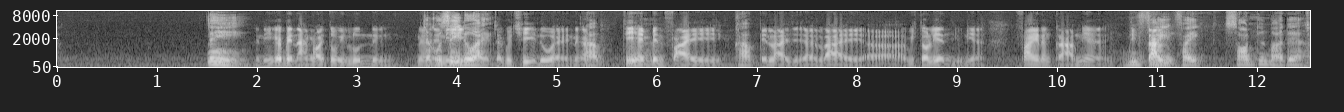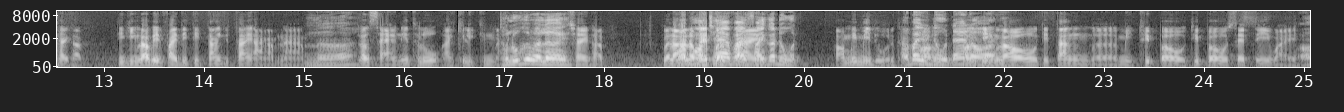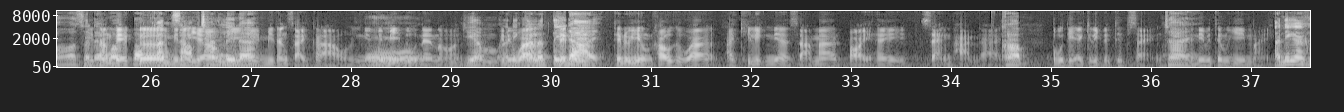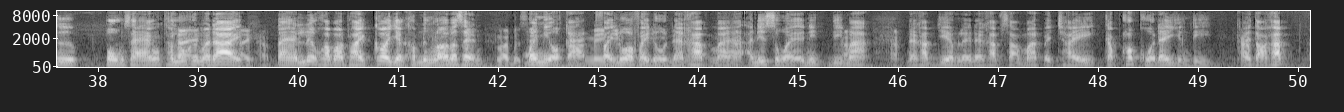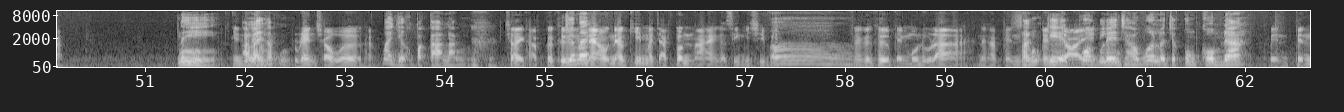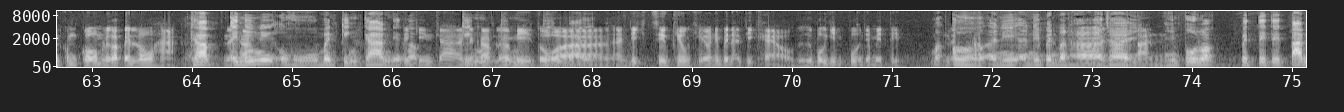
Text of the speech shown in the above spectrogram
นี่ อันนี้ก็เป็นอ่างลอยตัวอีกรุ่นหนึ่งนะจากุชี่อันนี้ด้วยจากุชี่ด้วยนะคครัรับบที่เห็นเป็นไฟครับ เป็นลายเอ่อลายวิกตอเรียนอยู่เนี่ยไฟดังกล่าวเนี่ยมีติดไฟตั้งไฟซ้อนขึ้นมาด้วยเหรอใช่ครับ จริงๆ แล้วเป็นไฟที่ติดตั้งอยู่ใต้อ่างอาบน้ำเหรอแล้วแสงนี่ทะลุอะคริลิกขึ้นมาทะลุขึ้นมาเลยใช่ครับ เวลาแล้วเราพอไม่เปิแช่ดไปไฟไฟก็ดูด อ๋อไม่มีดูดครับอ๋อไม่มีดูดแน่นอนเพราะจริงๆเราติดตั้งเอ่อมี triple triple safety ไว้อ๋อแสดงมีทั้งว่าเบเกอร์ป้องกันมีทั้งสามเยชั้ลนเลยนะมีมีทั้งสายกล่าวอย่างเงี้ยไม่โอ้มีดูดแน่นอน เยี่ยมหอันรืนี้ว่าการันตีเทคโนโลได้ยีเทคโนโลยีของเขาคือว่าอะคริลิกเนี่ยสามารถปล่อยให้แสงผ่านได้ครับปกติอะคริลิกจะทึบแสงใช่อันนี้เป็นเทคโนโลยีใหม่ อันนี้ก็คือโปร่งแสงทะลุใช่ขึ้นมาได้ใช่ครับแต่เรื่องความปลอดภัยก็ยังคำนึงร้อยเปอร์เซ็นต์100%ไม่มีโอกาสไม่มีไฟรั่วไฟไม่มีดูดนะครับแหมอันนี้สวยอันนี้ดีมากครับนะครับเยี่ยมเลยนะครับสามารถไปใช้กับครอบครัวได้อย่างดีครับ ไปต่อครับ ครับ นี่อย่างอะไรครับเรนชาวเวอร์ครับไม่อย่างกับปากการัง ใช่ครับ ก็คือใช่ไหมแนวแนวคิดมาจากต้นไม้กับสิ่งมีชีวิตอ่านั่นก็คือเป็นโมดูล่านะครับเป็นสังเป็นเกตจอยพวกเลนชาวเวอร์เราจะกลมๆนะ เป็นเป็นกลมๆแล้วก็เป็นโลหะครับนะครับไอ้นี้นี่โอ้โหเป็นกิ่งก้านอย่างเป็นกับกิ่งก้านกิ่งนะครับแล้วก็มีกิ่งตัวใบอันที่สีเขียวๆนี่เป็นอันที่แคลก็คือพวกหินปูนจะไม่ติด มานะเออครับอันนี้อันนี้เป็นปัญหาเออจะใช่ไม่ตันหินปูนว่าเป็นติดติดตัน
